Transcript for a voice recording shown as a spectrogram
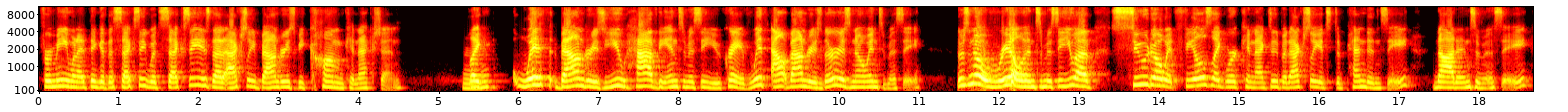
for me, when I think of the sexy, what's sexy is that actually boundaries become connection. Mm-hmm. Like, with boundaries, you have the intimacy you crave. Without boundaries, there is no intimacy. There's no real intimacy. You have pseudo, it feels like we're connected, but actually it's dependency, not intimacy.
